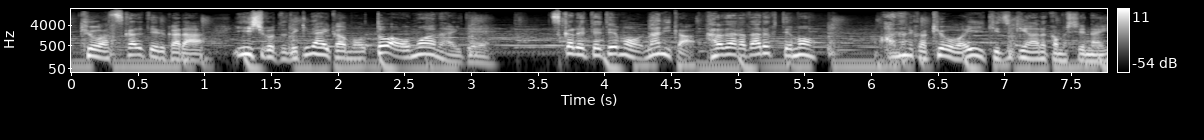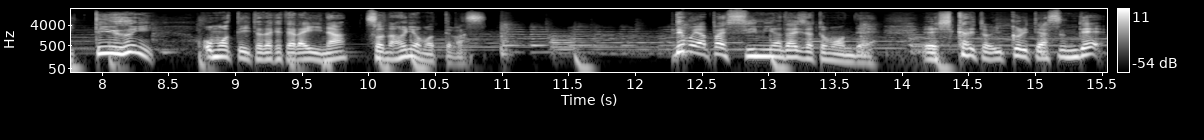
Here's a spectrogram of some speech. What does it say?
今日は疲れてるからいい仕事できないかもとは思わないで疲れてても何か体がだるくてもあ何か今日はいい気づきがあるかもしれないっていうふうに思っていただけたらいいなそんなふうに思ってます。でもやっぱり睡眠は大事だと思うんで、えー、しっかりとゆっくりと休んで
